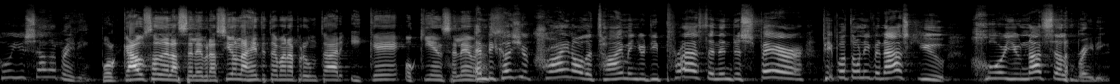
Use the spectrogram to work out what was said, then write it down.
Who are you celebrating? Por causa de la celebración, la gente te van a preguntar, ¿y qué o quién celebra? And because you're crying all the time and you're depressed and in despair, people don't even ask you, Who are you not celebrating?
